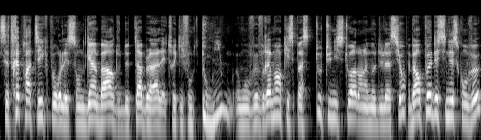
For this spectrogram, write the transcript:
c'est très pratique pour les sons de guimbarde ou de tabla, les trucs qui font tout, où on veut vraiment qu'il se passe toute une histoire dans la modulation. Eh ben, on peut dessiner ce qu'on veut.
